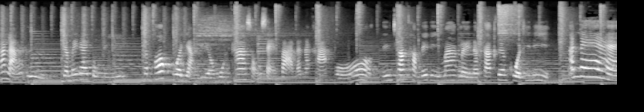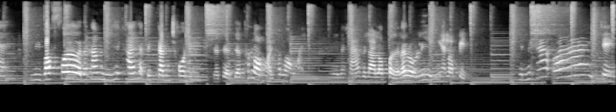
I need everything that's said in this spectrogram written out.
ถ้าหลังอื่นจะไม่ได้ตรงนี้ เฉพาะครัวอย่างเดียวมูลค่า 2 0 0 0 0 0บาทแล้วนะคะ โอ้ลิ้นชักทำได้ดีมากเลยนะคะ เครื่องครัวที่นี่ อันแน่ มีบัฟเฟอร์นะคะ มีคล้ายๆกับเป็นกันชนเดี๋ยวเดี๋ยวเดี๋ยวทดลองใหม่ทดลองใหม่ นี่นะคะ เวลาเราเปิดแล้วเรารีบเงี้ยเราปิด เห็นไหมคะ ว้าย เจ๋ง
